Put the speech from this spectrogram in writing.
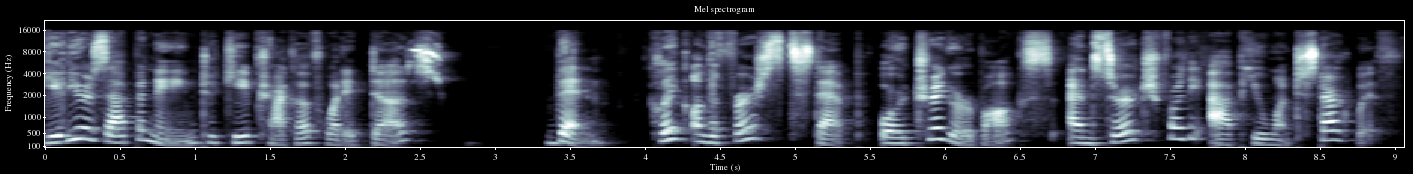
give your zap a name to keep track of what it does. Then, click on the first step or trigger box and search for the app you want to start with.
